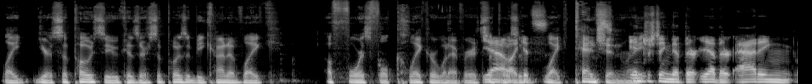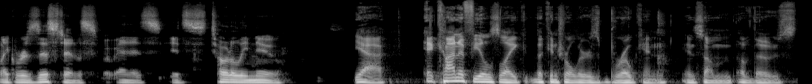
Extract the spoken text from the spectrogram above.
like you're supposed to because they're supposed to be kind of like a forceful click or whatever. It's Yeah, like to- it's- like tension, It's right? Interesting that they're yeah they're adding like resistance and it's it's totally new. Yeah. It kind of feels like the controller is broken in some of those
